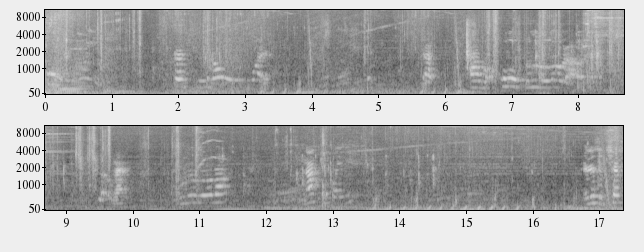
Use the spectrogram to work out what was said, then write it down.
Holy. There's no way. I have a whole blue loadout. Look, man. Blue loadout. Not complaining. And there's a chest.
